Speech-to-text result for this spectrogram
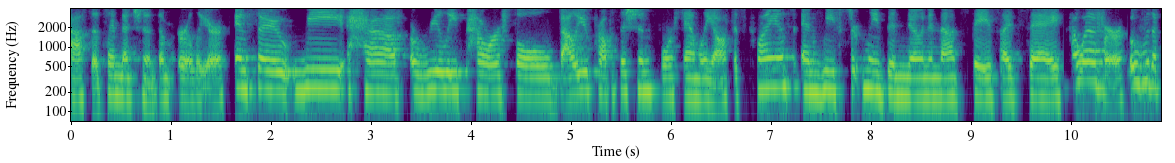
assets. I mentioned them earlier. And so, we have a really powerful value proposition for family office clients, and we've certainly been known in that space, I'd say. However, over the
